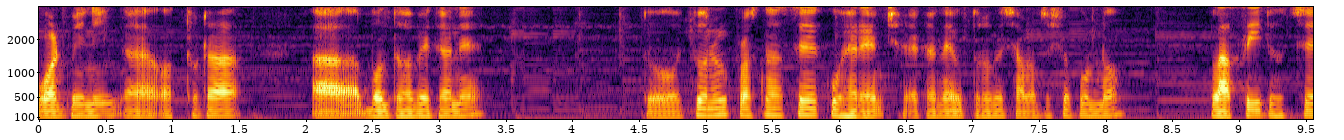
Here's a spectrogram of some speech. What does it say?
ওয়ার্ড মিনিং অর্থটা বলতে হবে এখানে। তো চুয়ান্ন প্রশ্ন আছে কোহেরেন্ট এখানে উত্তর হবে সামঞ্জস্যপূর্ণ। প্লাসিড হচ্ছে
